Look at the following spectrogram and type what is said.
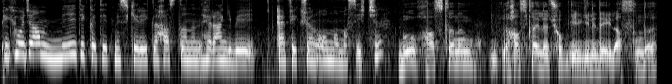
Peki hocam neye dikkat etmesi gerekli hastanın herhangi bir enfeksiyon olmaması için? Bu hastanın hastayla çok ilgili değil aslında.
